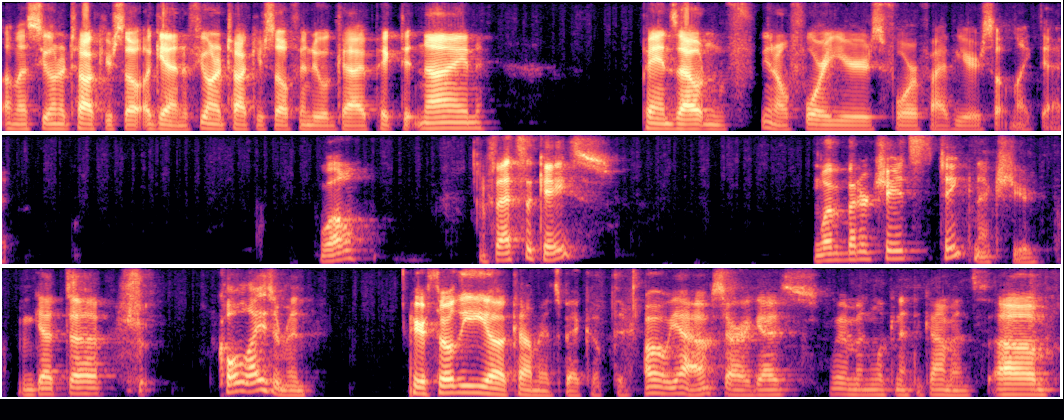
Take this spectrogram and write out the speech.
unless you want to talk yourself again if you want to talk yourself into a guy picked at nine pans out in you know four years four or five years something like that Well, if that's the case, we'll have a better chance to tank next year and get uh, Cole Eiserman. here throw the uh, comments back up there Oh yeah, I'm sorry guys. We haven't been looking at the comments. Um,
